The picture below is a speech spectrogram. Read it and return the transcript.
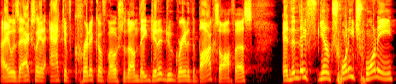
I was actually an active critic of most of them. They didn't do great at the box office. And then they, you know, 2020,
